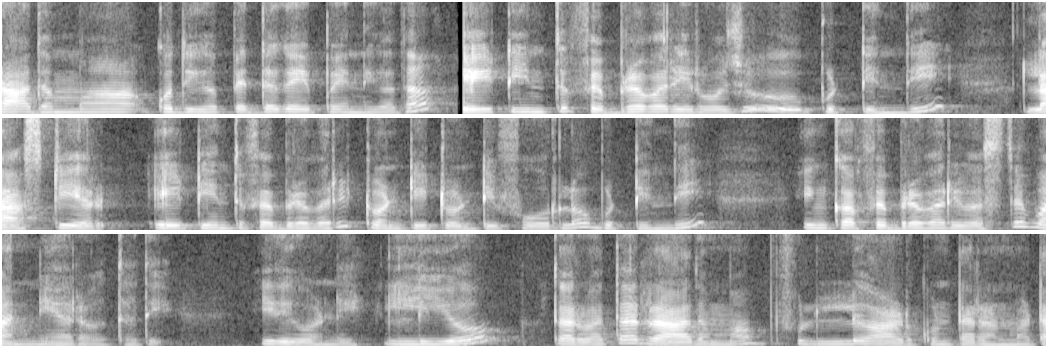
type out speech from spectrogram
రాధమ్మ కొద్దిగా పెద్దగా అయిపోయింది కదా. ఎయిటీన్త్ ఫిబ్రవరి రోజు పుట్టింది. Last year eighteenth February twenty twenty ఫోర్లో పుట్టింది. ఇంకా ఫిబ్రవరి వస్తే వన్ ఇయర్ అవుతుంది. ఇదిగోండి లియో తర్వాత రాధమ్మ ఫుల్ ఆడుకుంటారనమాట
